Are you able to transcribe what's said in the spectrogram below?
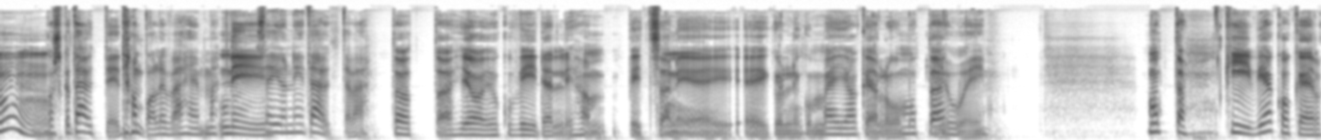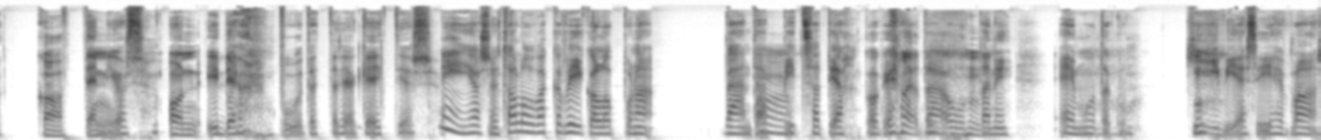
Mm. Koska täytteitä on paljon vähemmän. Niin. Se ei ole niin täyttävää. Totta, joo, joku viiden lihan pizza, niin ei, ei kyllä niin kuin mene jakeluun. Mutta, joo, ei. mutta kiiviä kokeilkaatten, jos on idean puutetta siellä keittiössä. Niin, jos nyt haluaa vaikka viikonloppuna vääntää mm. pizzat ja kokeilla jotain uutta, niin ei muuta kuin kiiviä siihen vaan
